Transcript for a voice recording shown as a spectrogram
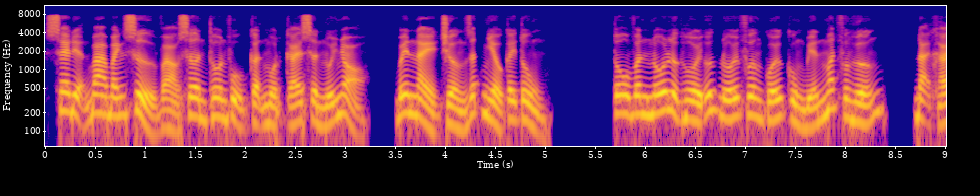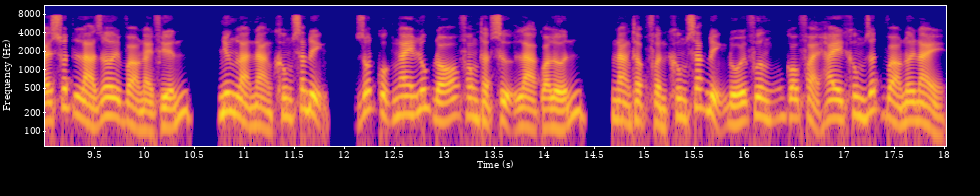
xe điện ba bánh xử vào sơn thôn phụ cận một cái sườn núi nhỏ, bên này trường rất nhiều cây tùng. Tô Vân nỗ lực hồi ức đối phương cuối cùng biến mất phương hướng, đại khái suất là rơi vào này phiến, nhưng là nàng không xác định, rốt cuộc ngay lúc đó phong thật sự là quá lớn, nàng thập phần không xác định đối phương có phải hay không rớt vào nơi này,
